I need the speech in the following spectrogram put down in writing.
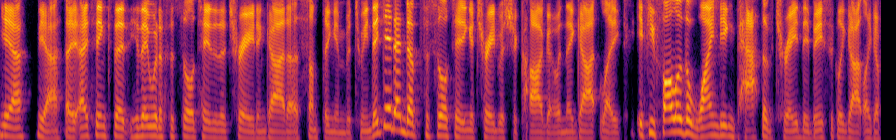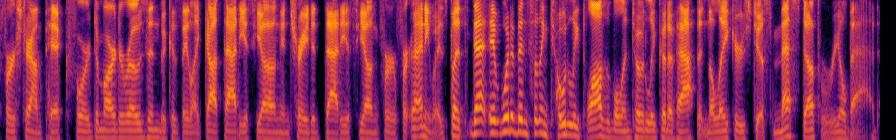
Yeah, yeah. I, I, think that they would have facilitated a trade and got uh, something in between. They did end up facilitating a trade with Chicago, and they got like, if you follow the winding path of trade, they basically got like a first round pick for DeMar DeRozan because they like got Thaddeus Young and traded Thaddeus Young for for anyways. But that it would have been something totally plausible and totally could have happened. The Lakers just messed up real bad.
